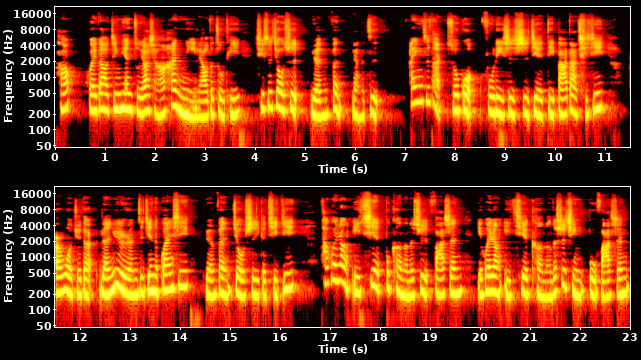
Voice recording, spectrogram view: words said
好，回到今天主要想要和你聊的主题，其实就是缘分两个字。爱因斯坦说过。复利是世界第八大奇迹，而我觉得人与人之间的关系缘分就是一个奇迹，它会让一切不可能的事发生，也会让一切可能的事情不发生。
